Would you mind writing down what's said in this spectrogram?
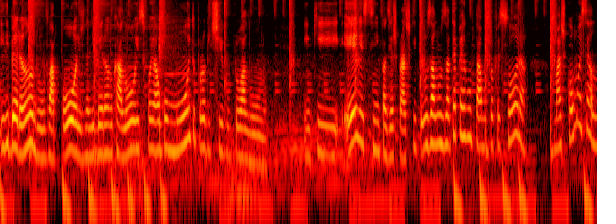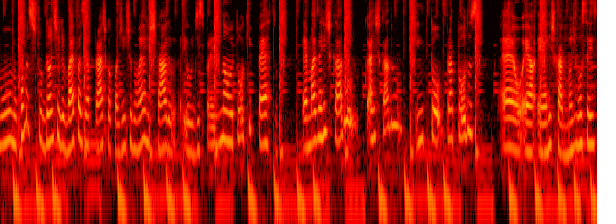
e liberando vapores, né? liberando calor, isso foi algo muito produtivo para o aluno, em que ele sim fazia as práticas. Os alunos até perguntavam, professora, mas como esse aluno, como esse estudante, ele vai fazer a prática com a gente, não é arriscado? Eu disse para ele, não, eu estou aqui perto. É mais arriscado, arriscado to, para todos é, é, é arriscado, mas vocês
